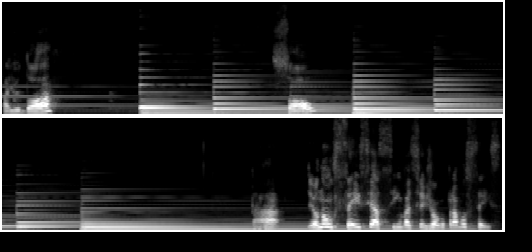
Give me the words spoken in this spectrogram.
Aí o Dó. Sol. Tá? Eu não sei se assim vai ser jogo para vocês.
